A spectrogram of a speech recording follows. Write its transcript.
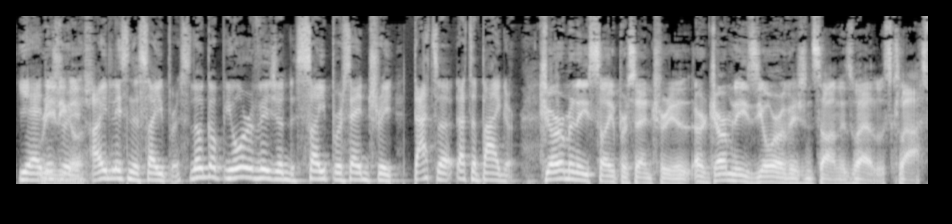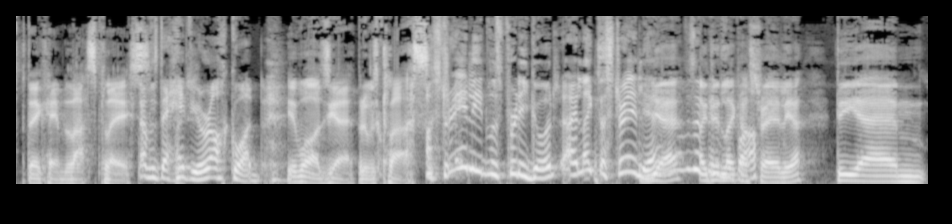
Yeah, really this year. I'd listen to Cyprus. Look up Eurovision Cyprus entry. That's a that's a banger. Germany's Cyprus entry, or Germany's Eurovision song as well was class, but they came last place. That was the heavy rock one. it was, yeah, but it was class. Australian was pretty good. I liked Australia. yeah, That was a I did like. Australia. The um,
